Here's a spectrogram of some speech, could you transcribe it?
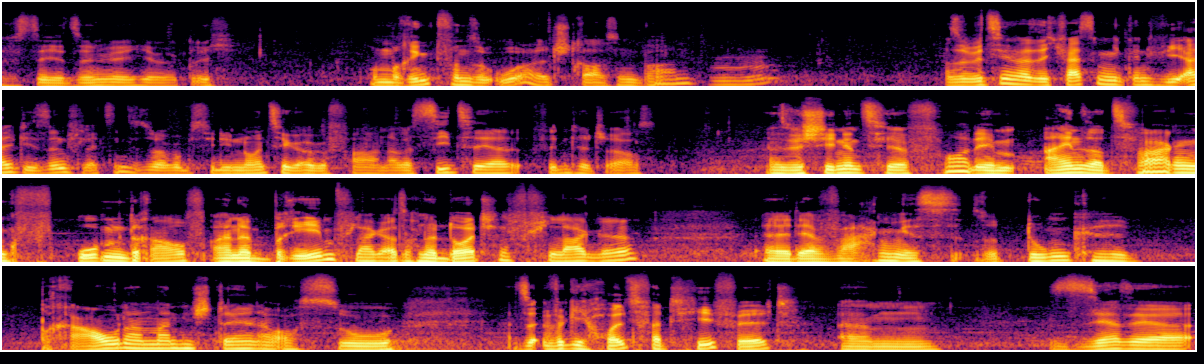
lustig, jetzt sind wir hier wirklich umringt von so Uraltstraßenbahnen. Also beziehungsweise, ich weiß nicht, wie alt die sind. Vielleicht sind sie sogar bis in die 90er gefahren, aber es sieht sehr vintage aus. Also wir stehen jetzt hier vor dem Einsatzwagen, obendrauf eine Bremen-Flagge, also auch eine deutsche Flagge. Äh, der Wagen ist so dunkelbraun an manchen Stellen, aber auch so, also wirklich Holz vertefelt. Ähm, sehr, sehr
